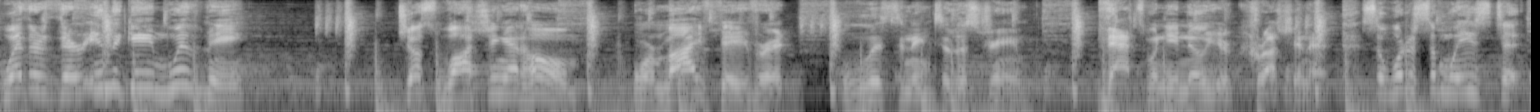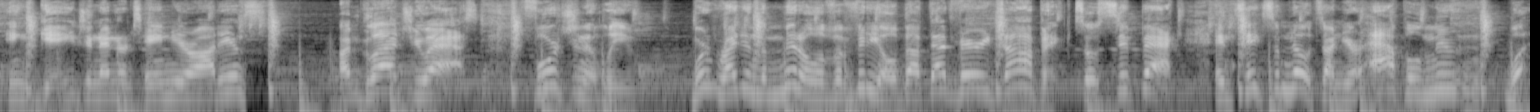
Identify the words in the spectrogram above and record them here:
whether they're in the game with me, just watching at home, or my favorite, listening to the stream. That's when you know you're crushing it. So, what are some ways to engage and entertain your audience? I'm glad you asked. Fortunately, we're right in the middle of a video about that very topic. So sit back and take some notes on your Apple Newton. What?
